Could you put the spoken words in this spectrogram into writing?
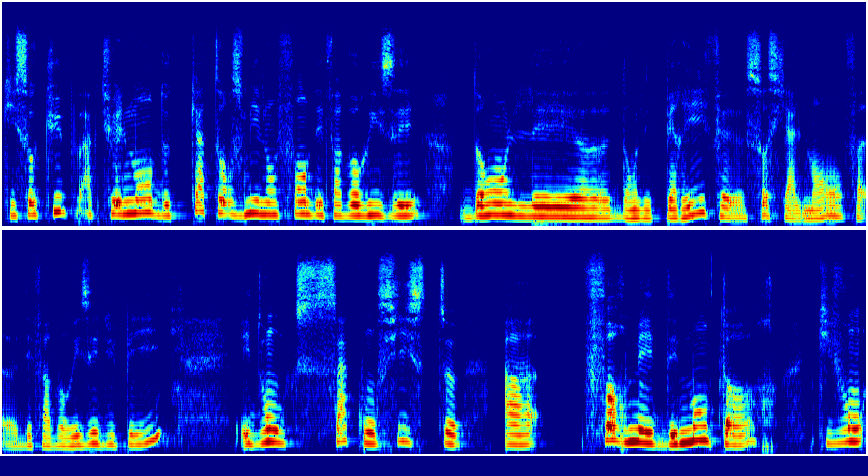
qui s'occupe actuellement de 14 000 enfants défavorisés dans les, euh, dans périphes, euh, socialement défavorisés du pays. Et donc ça consiste à former des mentors qui vont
